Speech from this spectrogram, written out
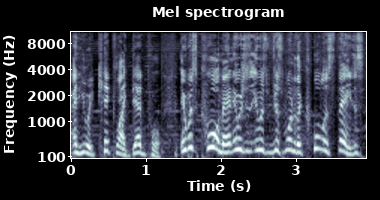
and he would kick like Deadpool. It was cool, man. It was just, it was just one of the coolest things. Just,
